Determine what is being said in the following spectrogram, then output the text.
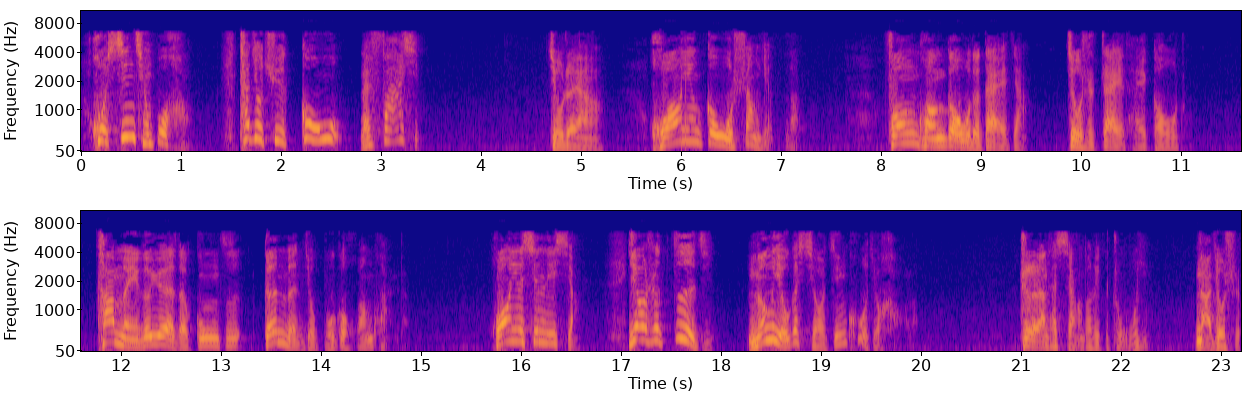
或心情不好，他就去购物来发泄。就这样，黄英购物上瘾了，疯狂购物的代价就是债台高筑。他每个月的工资根本就不够还款的。黄英心里想，要是自己能有个小金库就好了。这让他想到了一个主意，那就是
